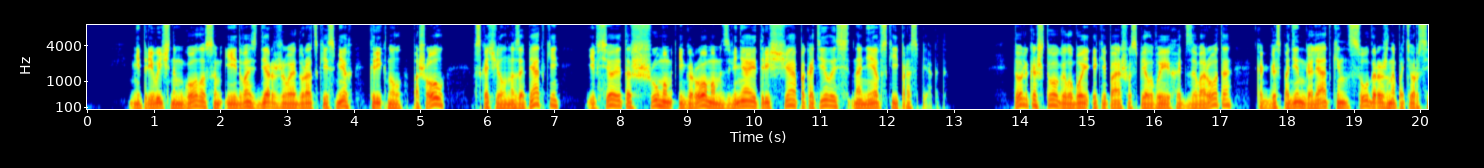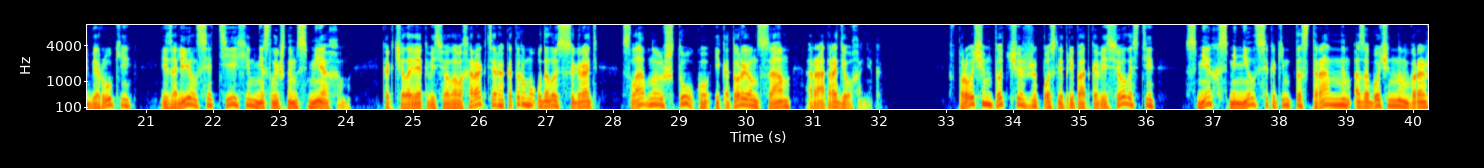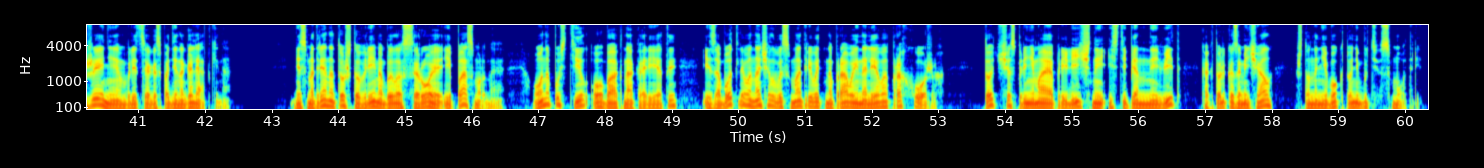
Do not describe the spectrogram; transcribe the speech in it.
Непривычным голосом и едва сдерживая дурацкий смех, крикнул «Пошел!», вскочил на запятки и все это с шумом и громом, звеня и треща, покатилось на Невский проспект. Только что голубой экипаж успел выехать за ворота, как господин Галяткин судорожно потер себе руки и залился тихим, неслышным смехом, как человек веселого характера, которому удалось сыграть славную штуку и которой он сам рад радеханик. Впрочем, тотчас же после припадка веселости — Смех сменился каким-то странным озабоченным выражением в лице господина Галяткина. Несмотря на то, что время было сырое и пасмурное, он опустил оба окна кареты и заботливо начал высматривать направо и налево прохожих, тотчас принимая приличный и степенный вид, как только замечал, что на него кто-нибудь смотрит.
